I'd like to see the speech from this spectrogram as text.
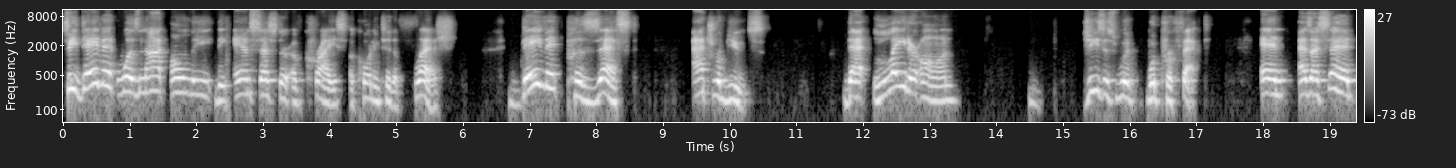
See, David was not only the ancestor of Christ according to the flesh, David possessed attributes that later on Jesus would, would perfect. And as I said,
